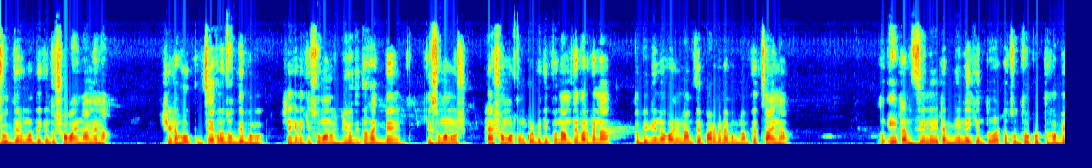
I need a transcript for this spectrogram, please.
যুদ্ধের মধ্যে কিন্তু সবাই নামে না। সেটা হোক, যে কোনো যুদ্ধে বলুন, সেখানে কিছু মানুষ বিরোধিতা থাকবে, কিছু মানুষ হ্যাঁ সমর্থন করবে কিন্তু নামতে পারবে না। তো বিভিন্ন কারণে নামতে পারবে না এবং নামতে চায় না। তো এটা জেনে, এটা মেনেই কিন্তু একটা যুদ্ধ করতে হবে,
